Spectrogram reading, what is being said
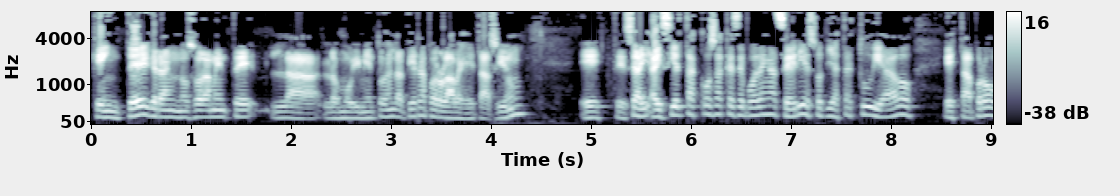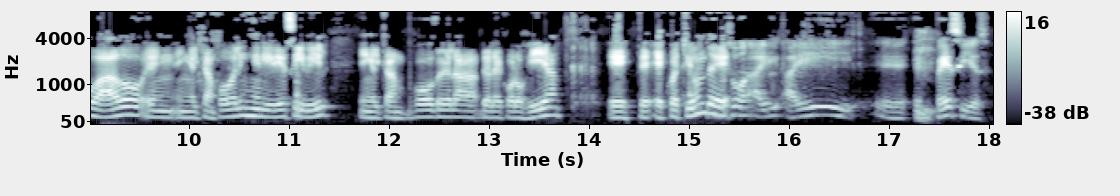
que integran no solamente la, los movimientos en la tierra, pero la vegetación este, o sea, hay, ciertas cosas que se pueden hacer y eso ya está estudiado, está aprobado en, en el campo de la ingeniería civil, en el campo de la, de la ecología. Este, es cuestión de... hay, hay eh, especies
